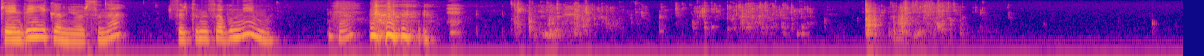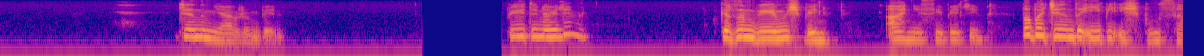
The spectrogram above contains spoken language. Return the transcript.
Kendin yıkanıyorsun ha? Sırtını sabunlayayım mı? Canım yavrum benim. Büyüdün öyle mi? Kızım büyümüş benim. Ah Nesibeciğim. Babacığın da iyi bir iş bulsa.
